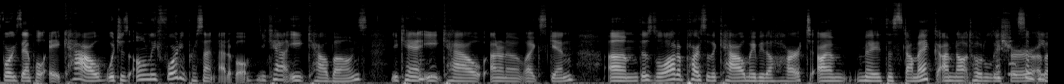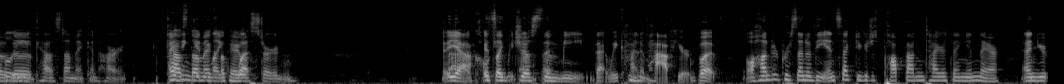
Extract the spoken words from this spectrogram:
For example, a cow, which is only 40% edible. You can't eat cow bones. You can't Mm-hmm. eat cow, I don't know, like skin. Um, there's a lot of parts of the cow, maybe the heart, um, maybe the stomach. I'm not totally I sure some about people the eat cow stomach and heart. Cow I think stomach, in like okay. Western. uh, yeah, it's like just the meat that we kind of Mm-hmm. have here. But 100% of the insect, you could just pop that entire thing in there, and you're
